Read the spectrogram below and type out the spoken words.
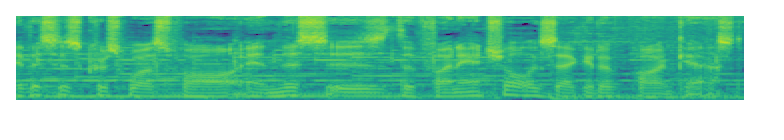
Hi, this is Chris Westfall, and this is the Financial Executive Podcast.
